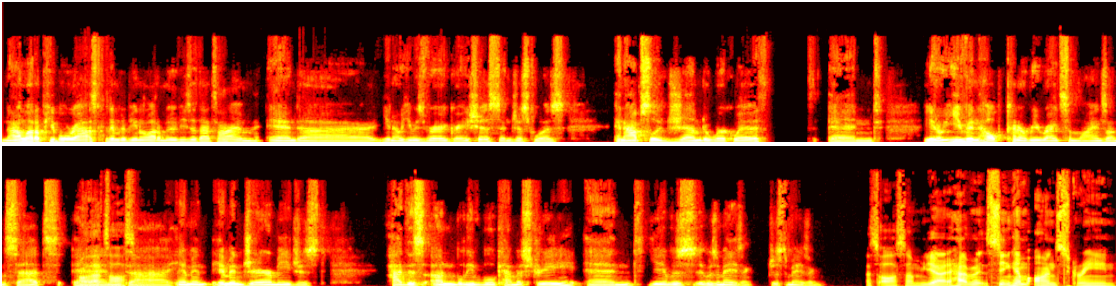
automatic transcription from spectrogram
not a lot of people were asking him to be in a lot of movies at that time. And uh, you know he was very gracious and just was an absolute gem to work with and you know even helped kind of rewrite some lines on set. And oh, that's awesome. uh, him and him and jeremy just had this unbelievable chemistry and it was it was amazing just amazing. That's awesome. Yeah having seeing him on screen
